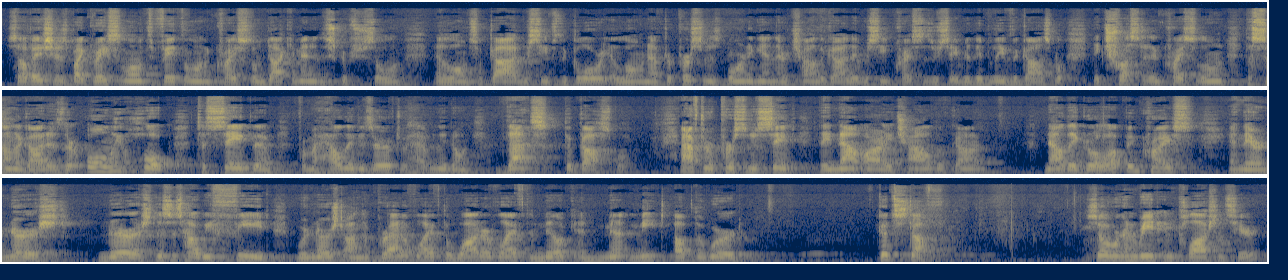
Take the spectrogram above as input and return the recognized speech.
Salvation is by grace alone, through faith alone, in Christ alone, documented in the scriptures alone. So God receives the glory alone. After a person is born again, they're a child of God. They receive Christ as their Savior. They believe the gospel. They trusted in Christ alone, the Son of God, as their only hope to save them from a hell they deserve to a heaven they don't. That's the gospel. After a person is saved, they now are a child of God. Now they grow up in Christ and they are nourished. Nourished. This is how we feed. We're nourished on the bread of life, the water of life, the milk and meat of the word. Good stuff. So we're going to read in Colossians here.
